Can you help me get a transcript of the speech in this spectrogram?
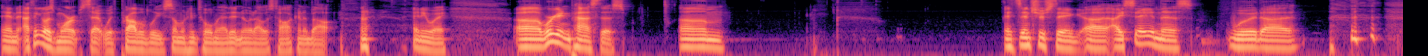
and I think I was more upset with probably someone who told me I didn't know what I was talking about. anyway, uh, we're getting past this. Um, it's interesting. Uh, I say in this would uh,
